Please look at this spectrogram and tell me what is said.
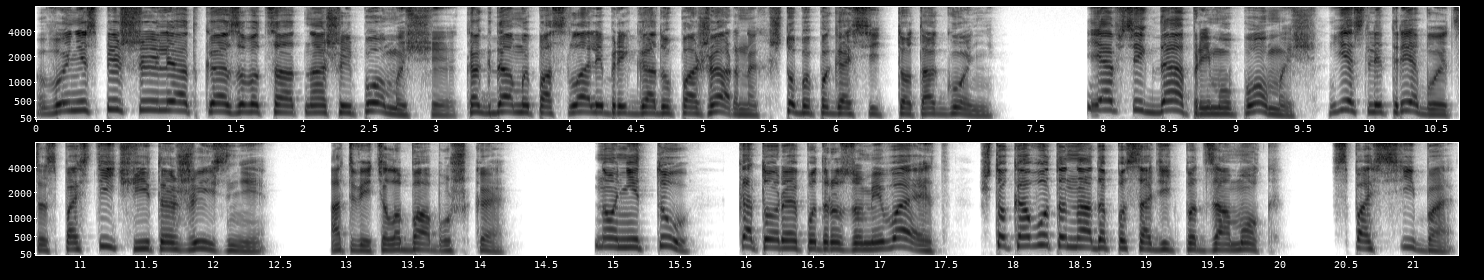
«Вы не спешили отказываться от нашей помощи, когда мы послали бригаду пожарных, чтобы погасить тот огонь. Я всегда приму помощь, если требуется спасти чьи-то жизни», ответила бабушка. «Но не ту, которая подразумевает, что кого-то надо посадить под замок. Спасибо.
